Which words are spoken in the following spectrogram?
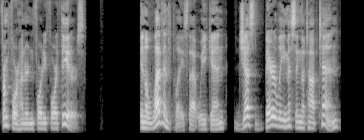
from 444 theaters. In 11th place that weekend, just barely missing the top 10,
